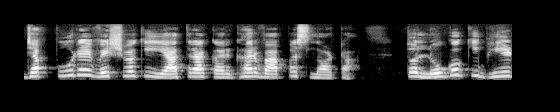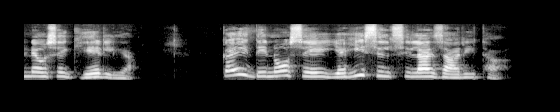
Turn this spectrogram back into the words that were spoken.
जब पूरे विश्व की यात्रा कर घर वापस लौटा तो लोगों की भीड़ ने उसे घेर लिया। कई दिनों से यही सिलसिला जारी था।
